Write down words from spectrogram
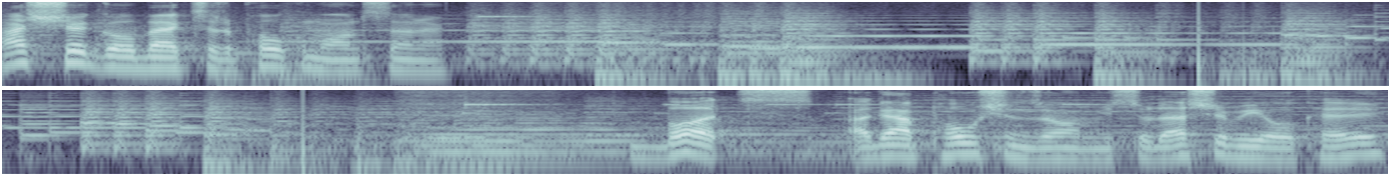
I should go back to the Pokemon Center. But, I got potions on me, so that should be okay.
